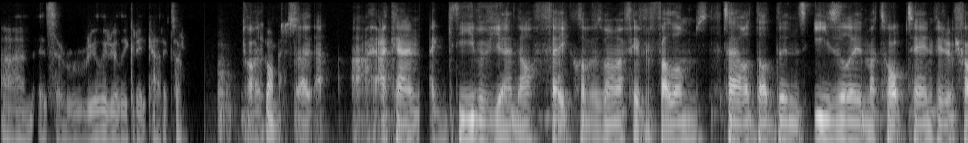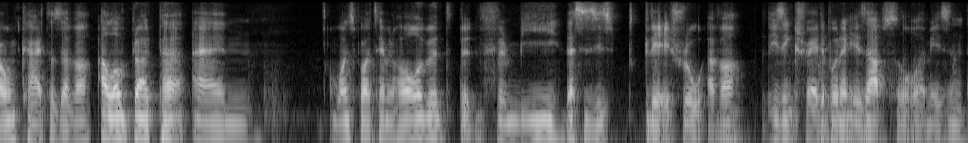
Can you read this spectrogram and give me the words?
and it's a really, really great character. Oh, I, I, I, can't agree with you enough. Fight Club is one of my favourite films. Tyler Durden's easily in my top 10 favourite film characters ever. I love Brad Pitt and Once Upon a Time in Hollywood, but for me, this is his greatest role ever. He's incredible and it. He's absolutely amazing.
